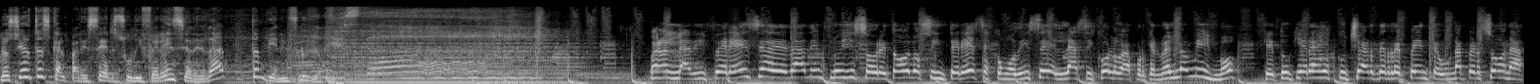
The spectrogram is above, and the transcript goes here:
lo cierto es que al parecer su diferencia de edad también influyó. Bueno, la diferencia de edad influye sobre todo los intereses, como dice la psicóloga, porque no es lo mismo que tú quieras escuchar de repente una persona,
